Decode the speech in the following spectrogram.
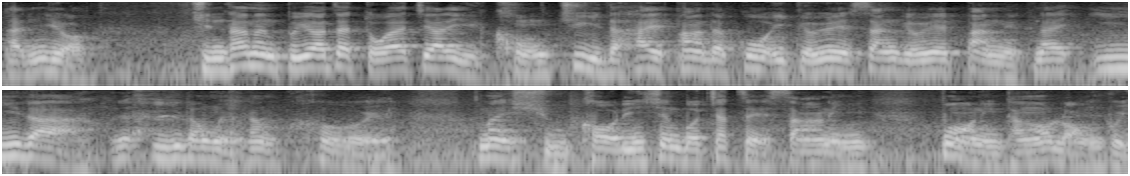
朋友，请他们不要再躲在家里，恐惧的、害怕的，过一个月、三个月、半年来医啦，那医拢会当好诶，卖受苦，人生无遮济三年、半年，通好浪费，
